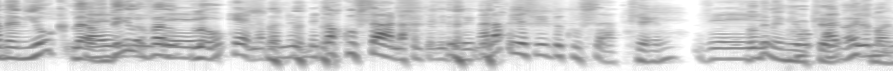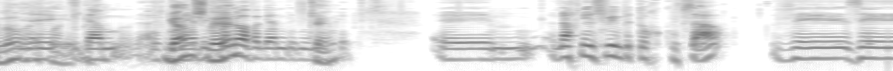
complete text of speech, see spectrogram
דמניוק, להבדיל, אבל אה, לא. כן, אבל בתוך קופסה אנחנו תמיד אומרים, אנחנו יושבים בקופסה. כן. לא דמיוניוק, הוא- אייכמן, לא אה, אייכמן. גם שניהם? אבל גם דמיוניוק. כן. כן. אמ, אנחנו יושבים בתוך קופסה, וזה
